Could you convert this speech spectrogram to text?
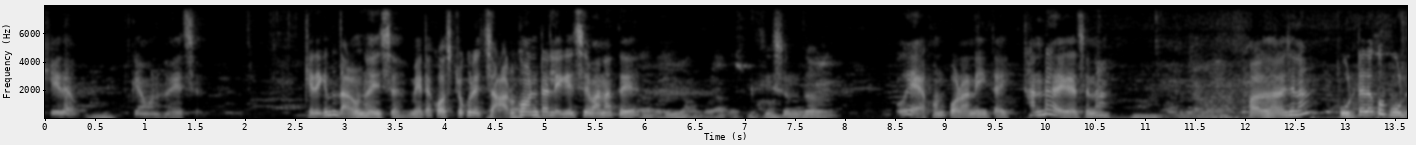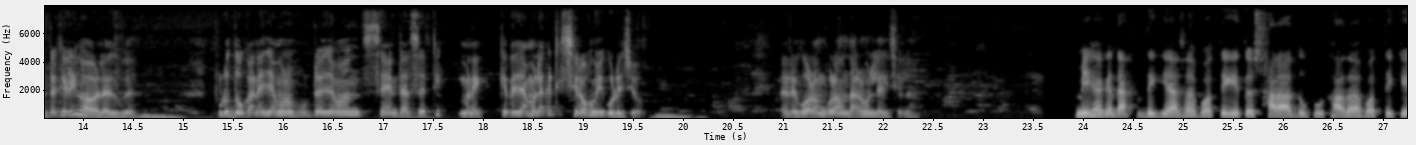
খেয়ে দাও কেমন হয়েছে। খেতে কিন্তু দারুণ হয়েছে। মেয়েটা কষ্ট করে চার ঘণ্টা লেগেছে বানাতে। কি সুন্দর। ওই এখন পড়া নেই তাই। ঠান্ডা হয়ে গেছে না? ভালো হয়েছে না? পুরটা দেখো পুরটা খেলেই ভালো লাগবে। পুরো দোকানে যেমন পুরটা যেমন সেন্ট আসে ঠিক মানে খেতে যেমন লাগে ঠিক সেরকমই করেছ। এটা গরম গরম দারুণ লাগছিল। মেঘাকে ডাক্তার দেখিয়ে আসার পর থেকে তো সারা দুপুর খাওয়া দাওয়ার পর থেকে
